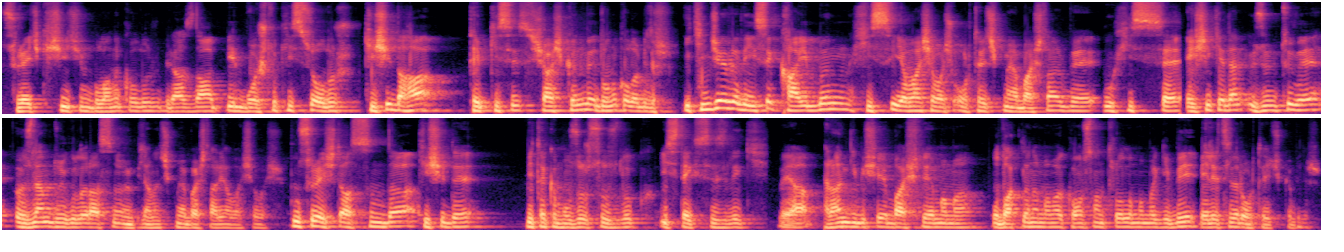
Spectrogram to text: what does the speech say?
süreç kişi için bulanık olur, biraz daha bir boşluk hissi olur. Kişi daha tepkisiz, şaşkın ve donuk olabilir. İkinci evrede ise kaybın hissi yavaş yavaş ortaya çıkmaya başlar ve bu hisse eşlik eden üzüntü ve özlem duyguları aslında ön plana çıkmaya başlar yavaş yavaş. Bu süreçte aslında kişide bir takım huzursuzluk, isteksizlik veya herhangi bir şeye başlayamama, odaklanamama, konsantre olamama gibi belirtiler ortaya çıkabilir.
